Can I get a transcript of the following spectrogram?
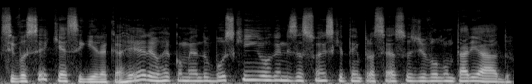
Se você quer seguir a carreira, eu recomendo busque em organizações que têm processos de voluntariado.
